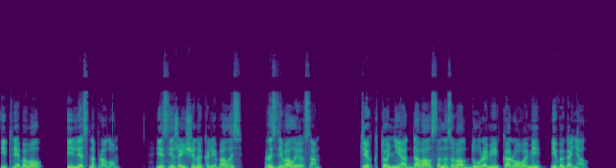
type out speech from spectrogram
и требовал и лез на пролом. Если женщина колебалась, раздевал ее сам. Тех, кто не отдавался, называл дурами, коровами и выгонял.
